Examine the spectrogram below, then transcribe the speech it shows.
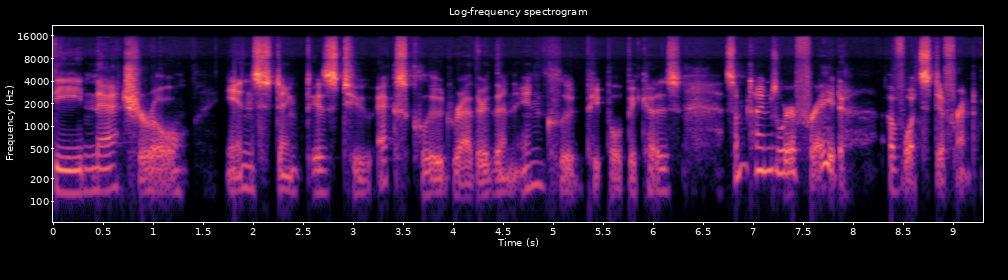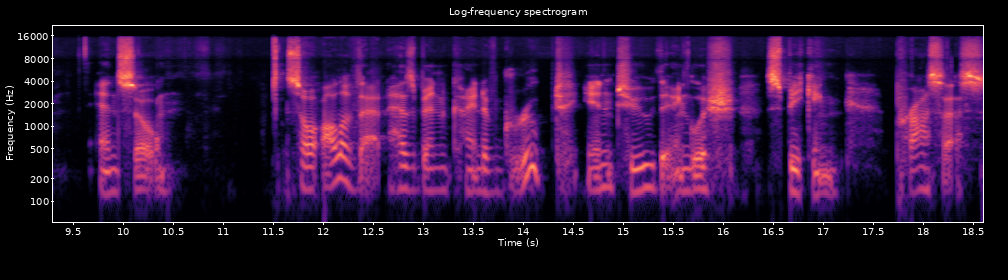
the natural instinct is to exclude rather than include people because sometimes we're afraid of what's different. And so so all of that has been kind of grouped into the English speaking process.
